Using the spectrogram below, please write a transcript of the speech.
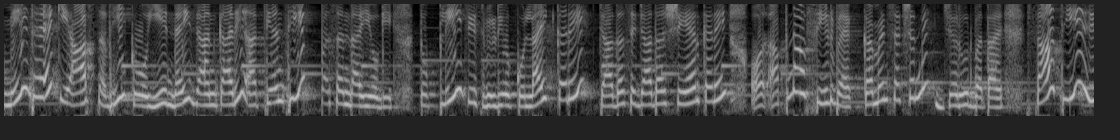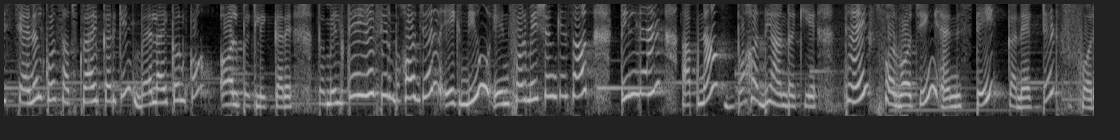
उम्मीद है कि आप सभी को ये नई जानकारी अत्यंत ही पसंद आई होगी। तो प्लीज़ इस वीडियो को लाइक करें, ज़्यादा से ज़्यादा शेयर करें और अपना फीडबैक कमेंट सेक्शन में ज़रूर बताएँ। साथ ही इस चैनल को सब्सक्राइब करके बेल आइकन को ऑल पे क्लिक करें। तो मिलते हैं फिर बहुत जल्द एक न्यू इन्फॉर्मेशन के साथ। टिल देन अपना बहुत ध्यान रखिए। Thanks for watching and stay connected for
